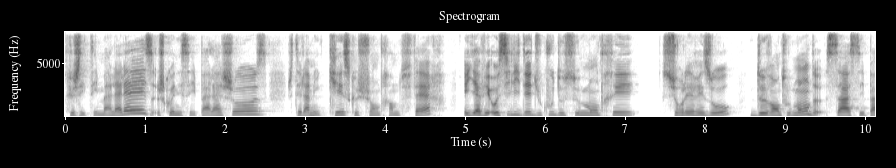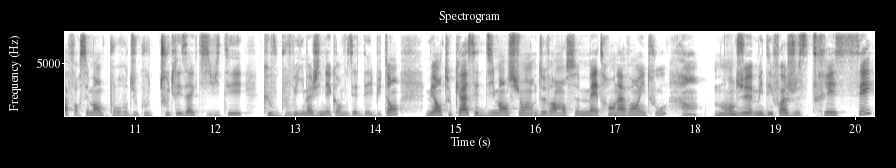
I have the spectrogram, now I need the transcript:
que j'étais mal à l'aise, je connaissais pas la chose. J'étais là, mais qu'est-ce que je suis en train de faire? Et il y avait aussi l'idée, du coup, de se montrer sur les réseaux devant tout le monde. Ça, c'est pas forcément pour du coup toutes les activités que vous pouvez imaginer quand vous êtes débutant, mais en tout cas, cette dimension de vraiment se mettre en avant et tout, oh, mon dieu, mais des fois je stressais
